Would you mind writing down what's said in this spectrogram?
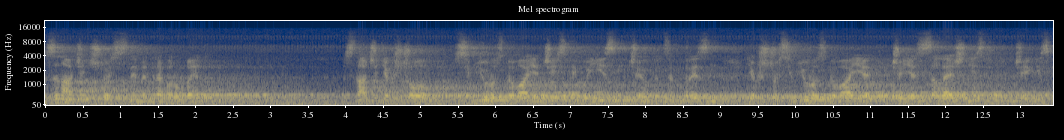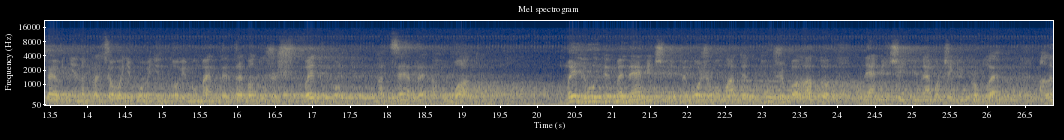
Значить, щось з ними треба робити. Значить, якщо сім'ю розбиває чийсь егоїзм чи егоцентризм, якщо сім'ю розбиває чиясь залежність, чи якісь певні напрацьовані поведінкові моменти, треба дуже швидко на це реагувати. Ми люди, ми немічні, ми можемо мати дуже багато немічей і немочей і проблем. Але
